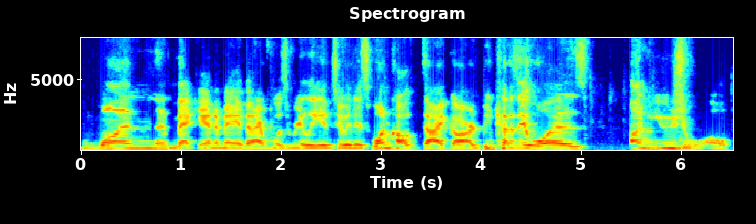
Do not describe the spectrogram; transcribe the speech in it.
one mech anime that I was really into. It is one called Guard because it was unusual.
